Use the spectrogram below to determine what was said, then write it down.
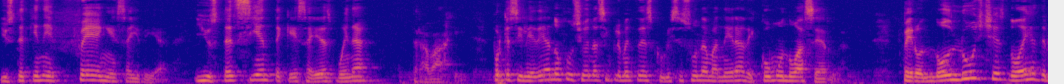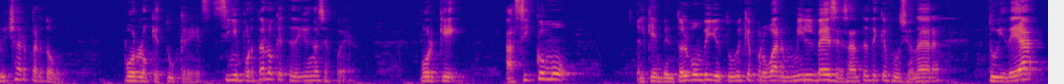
y usted tiene fe en esa idea y usted siente que esa idea es buena, trabaje. Porque si la idea no funciona, simplemente descubriste una manera de cómo no hacerla. Pero no luches, no dejes de luchar, perdón, por lo que tú crees, sin importar lo que te digan hacia afuera. Porque así como el que inventó el bombillo tuve que probar mil veces antes de que funcionara, tu idea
